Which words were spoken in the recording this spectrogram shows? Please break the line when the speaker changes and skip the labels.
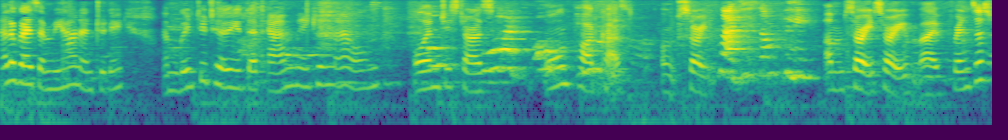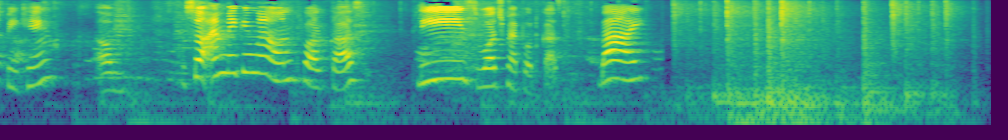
Hello guys, I'm Vihan and today I'm going to tell you that I'm making my own OMG Stars own podcast. Oh sorry. Um sorry, sorry. My friends are speaking. Um so I'm making my own podcast. Please watch my podcast. Bye.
